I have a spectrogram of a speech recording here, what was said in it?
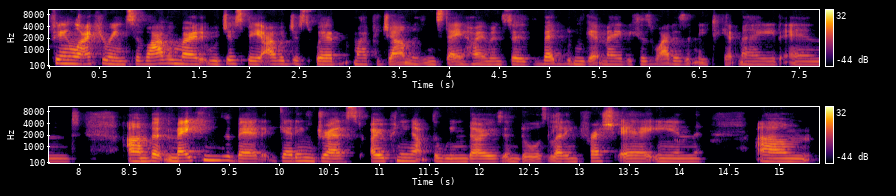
feeling like you're in survival mode, it would just be I would just wear my pajamas and stay home. And so the bed wouldn't get made because why does it need to get made? And um, but making the bed, getting dressed, opening up the windows and doors, letting fresh air in. Um,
